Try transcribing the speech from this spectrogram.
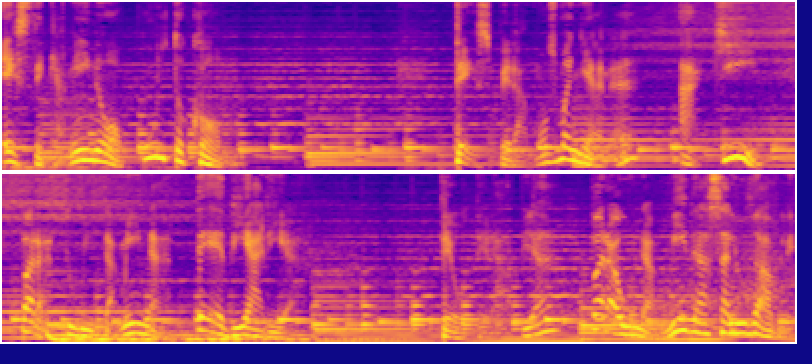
estecamino.com. Te esperamos mañana aquí para tu vitamina T diaria. Teoterapia para una vida saludable.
